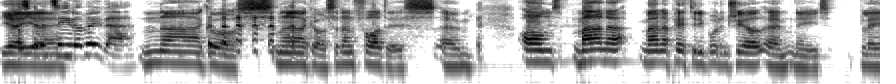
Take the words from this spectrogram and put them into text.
Ie, ie. Os gyda ti'n am ei na? Gos. Na, gos. Yn anffodus. Um, ond mae yna ma peth wedi bod yn trio um, wneud ble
